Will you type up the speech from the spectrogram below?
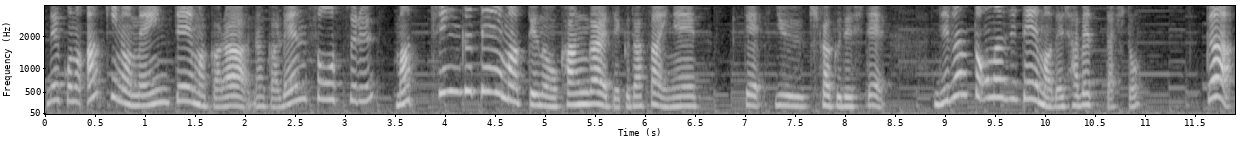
でこの秋のメインテーマからなんか連想するマッチングテーマっていうのを考えてくださいねっていう企画でして自分と同じテーマで喋った人が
